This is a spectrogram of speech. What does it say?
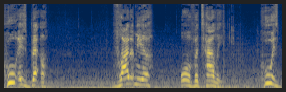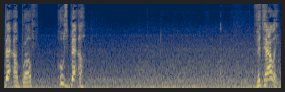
Who is better? Vladimir or Vitaly? Who is better, bruv? Who's better? Vitaly.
